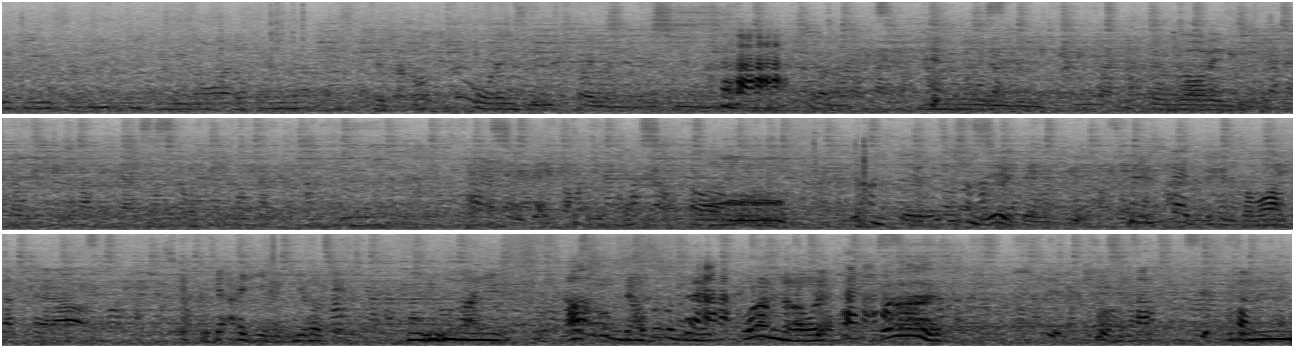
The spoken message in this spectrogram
オレンジ太陽の嬉しいな。ロングオレンジ。なんて、なんでええって。帰ってくると思わんかったら、でアジア見ようけ。ほんまに。あそこであそこでおらんだら俺。うん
